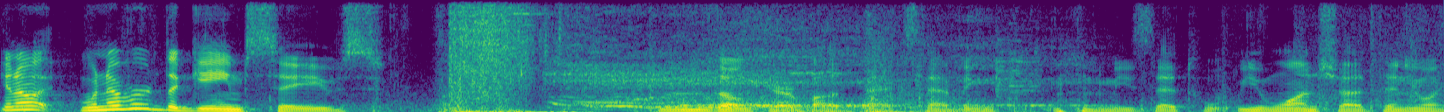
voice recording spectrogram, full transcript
You know, whenever the game saves, mm, don't care about backstabbing enemies that you one-shot anyway.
